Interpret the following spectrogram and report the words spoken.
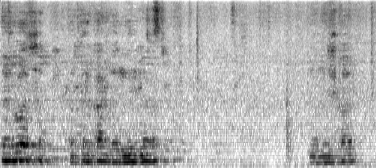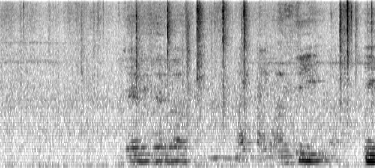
सर्व पत्रकार बंधूंना नमस्कार. जय विदर्भ. पार्टी ही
